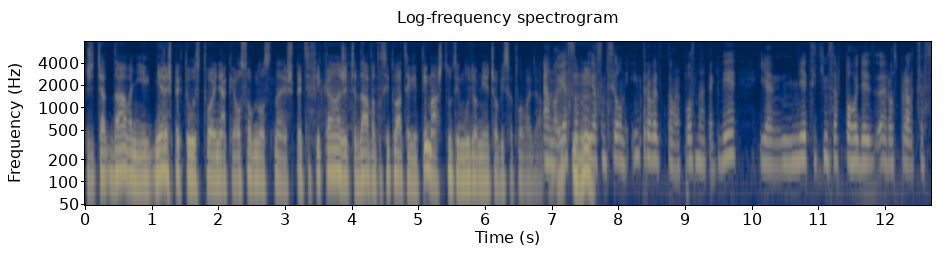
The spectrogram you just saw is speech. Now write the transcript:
že ťa dáva, nie, nerešpektujú tvoje nejaké osobnostné iné špecifika, že ťa dáva do situácie, kde ty máš cudzím ľuďom niečo vysvetľovať. Áno, ja som, mm-hmm. ja som silný introvert, kto ma pozná, tak vie. Ja necítim sa v pohode rozprávať sa s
